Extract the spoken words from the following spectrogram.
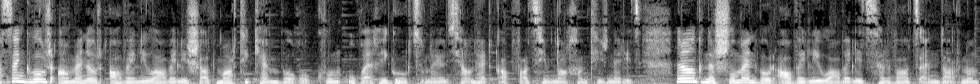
Ասենք որ ամեն օր ավելի ու ավելի շատ մարդիկ են բողոքում ուղեղի գործունեության հետ կապված հիմնախնդիրներից։ Նրանք նշում են, որ ավելի ու ավելի ցրված են դառնում,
